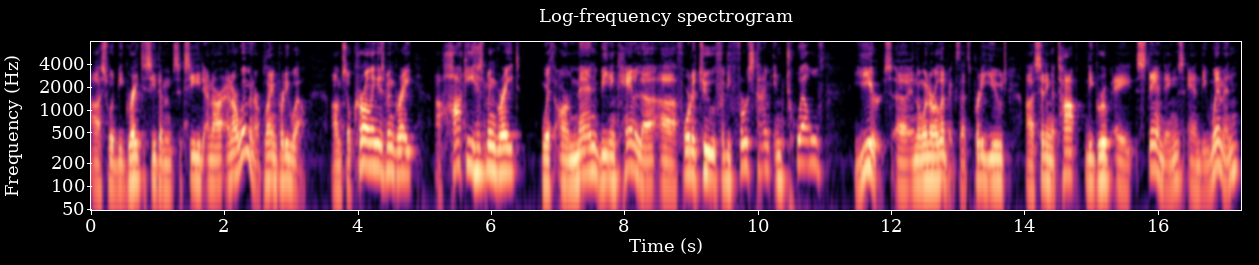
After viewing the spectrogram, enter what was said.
uh, so it would be great to see them succeed, and our and our women are playing pretty well. Um, so curling has been great, uh, hockey has been great, with our men beating Canada uh, four to two for the first time in twelve years uh, in the Winter Olympics. That's pretty huge, uh, sitting atop the Group A standings, and the women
